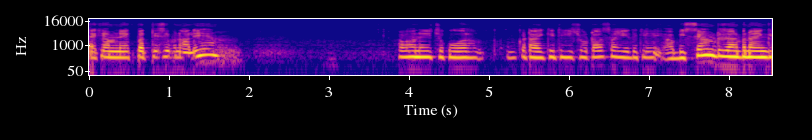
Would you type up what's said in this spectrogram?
देखिए हमने एक पत्ती सी बना ली है। अब हमने चकोर कटाई की थी, छोटा सा, ये देखिए, अब इससे हम डिज़ाइन बनाएँगे।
